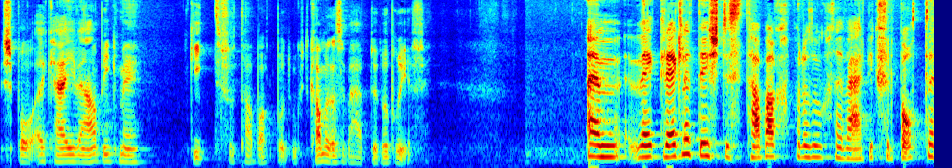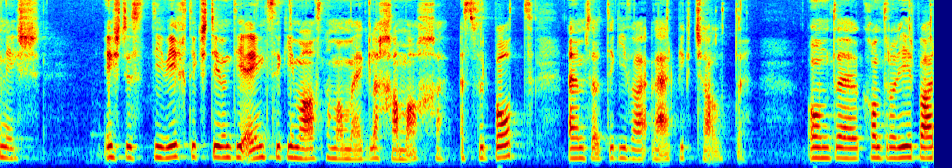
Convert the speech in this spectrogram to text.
Sport, äh, keine Werbung mehr gibt für Tabakprodukte? Kann man das überhaupt überprüfen? Ähm, wenn geregelt ist, dass Tabakprodukte Werbung verboten ist, ist das die wichtigste und die einzige Maßnahme, die man eigentlich machen kann. Ein Verbot, ähm, solche Werbung zu schalten. Und äh, kontrollierbar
